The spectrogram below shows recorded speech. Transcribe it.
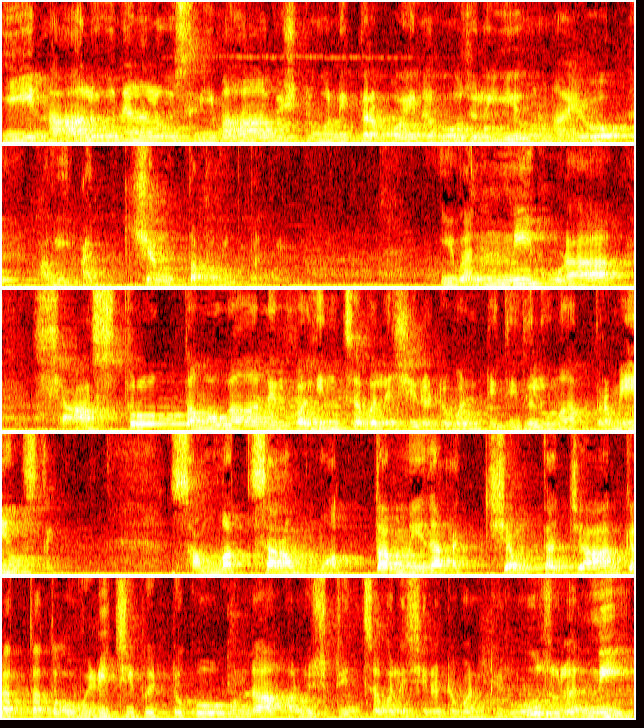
ఈ నాలుగు నెలలు శ్రీ మహావిష్ణువు నిద్రపోయిన రోజులు ఏమున్నాయో అవి అత్యంత పవిత్రములు ఇవన్నీ కూడా శాస్త్రోక్తముగా నిర్వహించవలసినటువంటి తిథులు మాత్రమే వస్తాయి. సంవత్సరం మొత్తం మీద అత్యంత జాగ్రత్తతో విడిచిపెట్టుకోకుండా అనుష్ఠించవలసినటువంటి రోజులన్నీ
